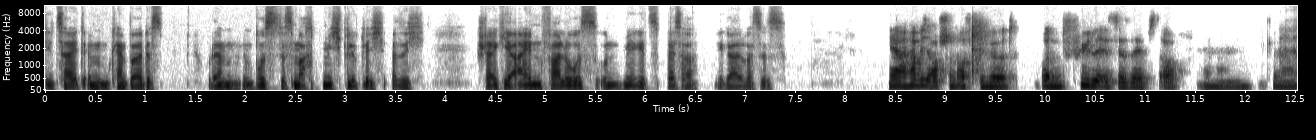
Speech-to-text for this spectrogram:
die Zeit im Camper das oder im, Bus, das macht mich glücklich. Also ich steig hier ein, fahr los und mir geht's besser, egal was ist. Ja, habe ich auch schon oft gehört und fühle es ja selbst auch. Genau.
